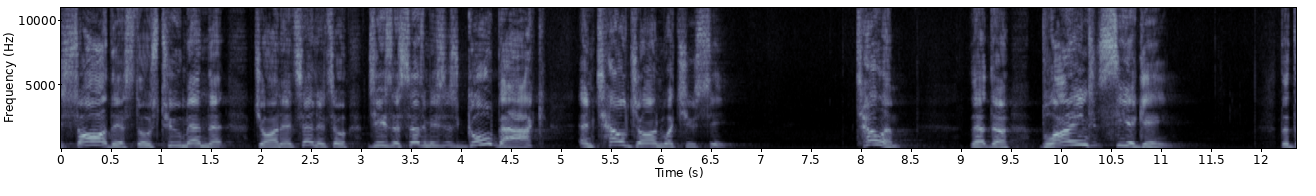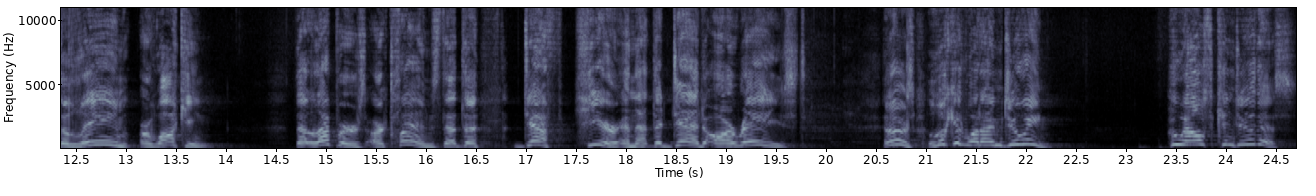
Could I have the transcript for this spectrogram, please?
saw this, those two men that John had sent. And so Jesus said to him, He says, Go back and tell John what you see. Tell him that the blind see again, that the lame are walking, that lepers are cleansed, that the deaf hear, and that the dead are raised. In other words, look at what I'm doing. Who else can do this?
